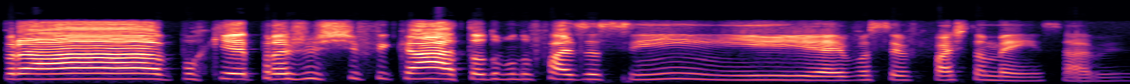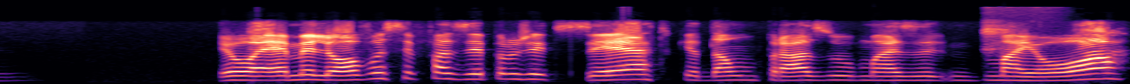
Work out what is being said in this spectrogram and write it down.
pra, porque, pra justificar, todo mundo faz assim e aí você faz também, sabe? Eu, é melhor você fazer pelo jeito certo, que é dar um prazo mais maior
